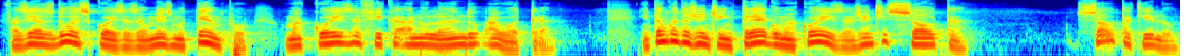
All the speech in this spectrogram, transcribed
Fazer as duas coisas ao mesmo tempo, uma coisa fica anulando a outra. Então, quando a gente entrega uma coisa, a gente solta. Solta aquilo.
